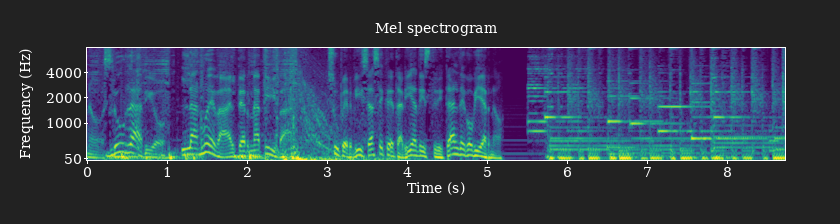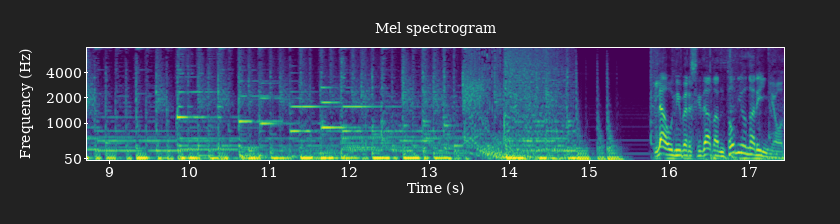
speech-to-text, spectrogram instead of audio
Blue Radio, la nueva alternativa. Supervisa Secretaría Distrital de Gobierno. La Universidad Antonio Nariño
